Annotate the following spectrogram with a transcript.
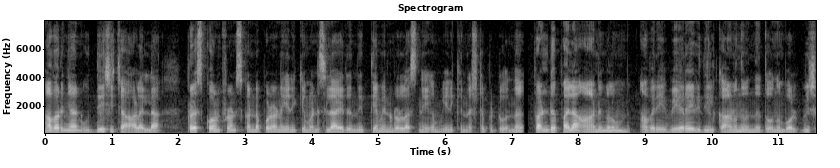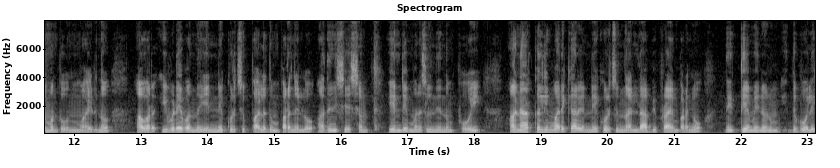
അവർ ഞാൻ ഉദ്ദേശിച്ച ആളല്ല. പ്രസ് കോൺഫറൻസ് കണ്ടപ്പോഴാണ് എനിക്ക് മനസ്സിലായത് നിത്യമേനോടുള്ള സ്നേഹം എനിക്ക് നഷ്ടപ്പെട്ടുവെന്ന് പണ്ട് പല ആണുങ്ങളും അവരെ വേറെ രീതിയിൽ കാണുന്നുവെന്ന് തോന്നുമ്പോൾ വിഷമം തോന്നുമായിരുന്നു. അവർ ഇവിടെ വന്ന് എന്നെക്കുറിച്ച് പലതും പറഞ്ഞല്ലോ. അതിനുശേഷം എന്റെ മനസ്സിൽ നിന്നും പോയി. അനാർക്കലി മരക്കാർ എന്നെക്കുറിച്ച് നല്ല അഭിപ്രായം പറഞ്ഞു. നിത്യമേനോനും ഇതുപോലെ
